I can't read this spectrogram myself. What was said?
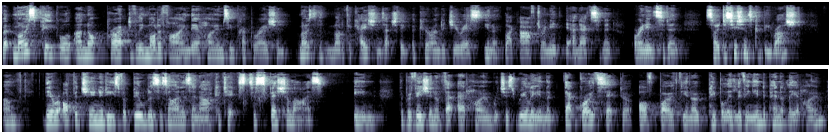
But most people are not proactively modifying their homes in preparation. Most of the modifications actually occur under duress, you know, like after an, an accident or an incident. So decisions can be rushed. Um, there are opportunities for builders, designers, and architects to specialise in the provision of that at home, which is really in the, that growth sector of both, you know, people living independently at home,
